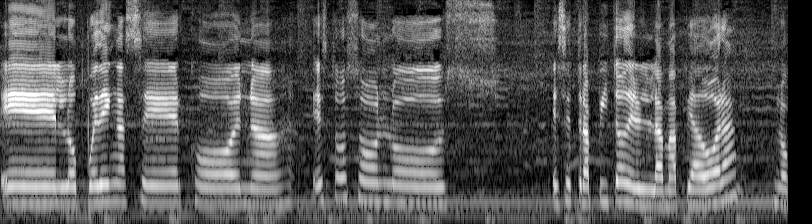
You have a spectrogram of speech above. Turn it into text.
Eh, lo pueden hacer con... Ah, estos son los... Ese trapito de la mapeadora. Lo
